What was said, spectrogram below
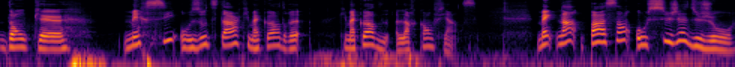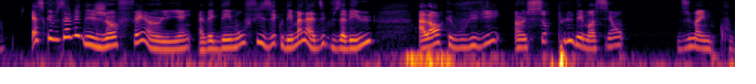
Donc, euh, merci aux auditeurs qui m'accordent m'accordent leur confiance. Maintenant, passons au sujet du jour. Est-ce que vous avez déjà fait un lien avec des maux physiques ou des maladies que vous avez eues alors que vous viviez un surplus d'émotions du même coup?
